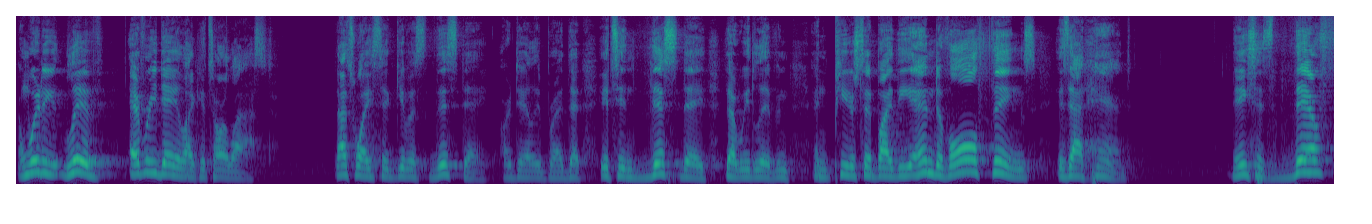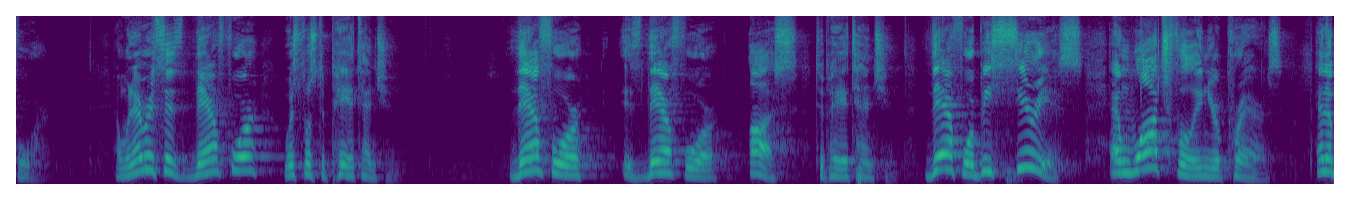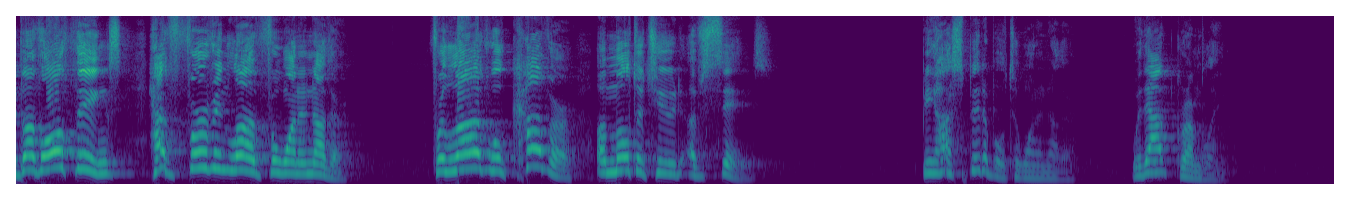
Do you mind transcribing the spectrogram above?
And we're to live every day like it's our last. That's why he said, Give us this day our daily bread, that it's in this day that we live. And, and Peter said, By the end of all things is at hand. Then he says, Therefore. And whenever it says therefore, we're supposed to pay attention. Therefore is therefore us to pay attention. Therefore, be serious and watchful in your prayers. And above all things, have fervent love for one another. For love will cover a multitude of sins. Be hospitable to one another without grumbling.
